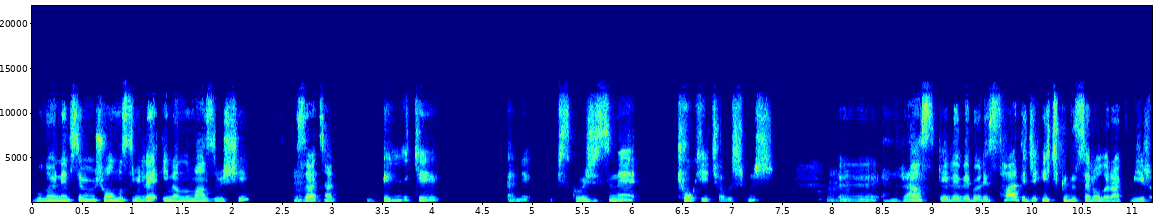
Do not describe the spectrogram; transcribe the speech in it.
bunu önemsememiş olması bile inanılmaz bir şey. Zaten belli ki hani psikolojisine çok iyi çalışmış. E, rastgele ve böyle sadece içgüdüsel olarak bir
